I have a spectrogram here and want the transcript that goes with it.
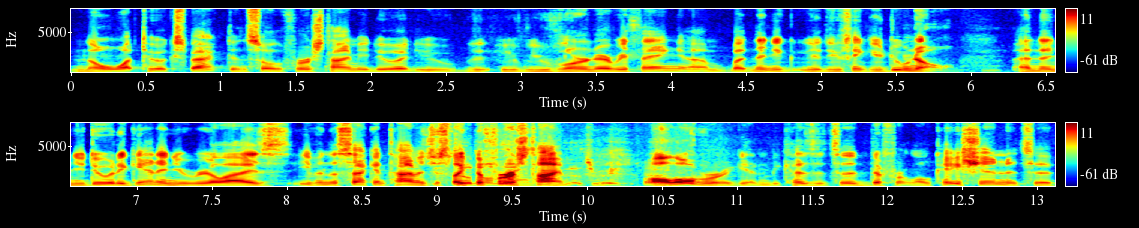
know what to expect, and so the first time you do it, you, you you've learned everything, um, but then you you think you do know, and then you do it again, and you realize even the second time is just like the first know. time, That's right. all over again, because it's a different location, it's a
